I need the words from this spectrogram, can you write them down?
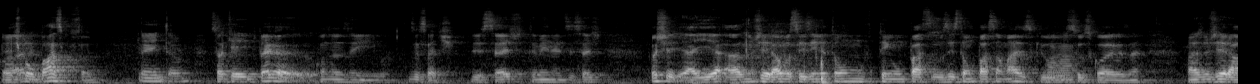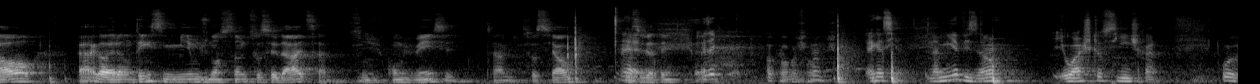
Claro. É tipo o básico, sabe? É, então. Só que aí tu pega. Quantos anos aí, Igor? 17. 17 também, né? 17. Poxa, aí ah, no geral vocês ainda estão. Tem um passo. Vocês estão um passo a mais que os Ah. seus colegas, né? Mas no geral, cara, a galera não tem esse mínimo de noção de sociedade, sabe? De convivência, sabe? Social. É. Você já tem. Mas é, é que assim, na minha visão, eu acho que é o seguinte, cara. Pô,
